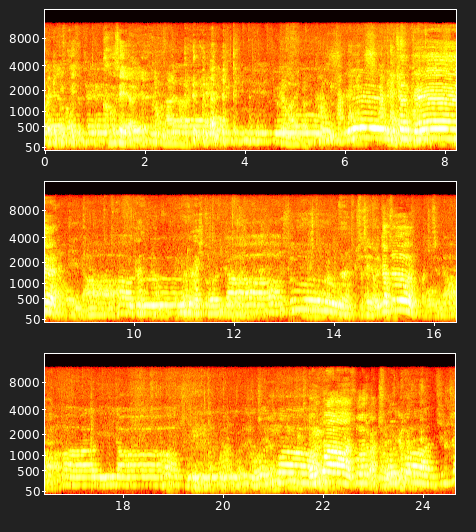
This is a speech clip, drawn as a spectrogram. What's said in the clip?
그렇게 입고 있어 그것에 해야 해 일점괴. 원관 수원관 원관 집자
